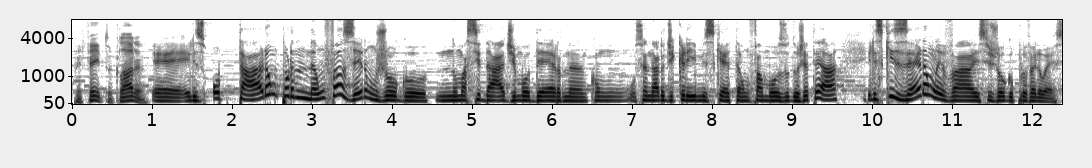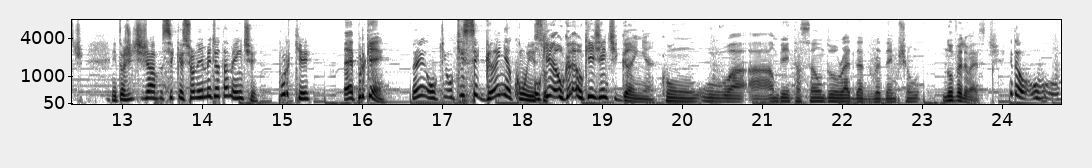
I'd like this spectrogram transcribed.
Perfeito, claro. É, eles optaram por não fazer um jogo numa cidade moderna com o cenário de crimes que é tão famoso do GTA. Eles quiseram levar esse jogo pro Velho Oeste. Então a gente já se questiona imediatamente: por quê? É, por quê? Né? O, que, o que se ganha com O isso? que, o, que, o que a gente ganha com o- a, a ambientação do Red Dead Redemption no Velho Oeste? Então, o- o-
